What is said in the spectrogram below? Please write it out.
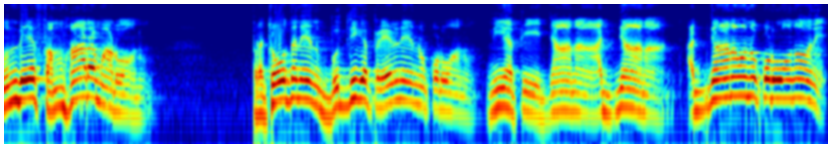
ಮುಂದೆ ಸಂಹಾರ ಮಾಡುವವನು. ಪ್ರಚೋದನೆಯನ್ನು, ಬುದ್ಧಿಗೆ ಪ್ರೇರಣೆಯನ್ನು ಕೊಡುವನು ನಿಯತಿ, ಜ್ಞಾನ, ಅಜ್ಞಾನ. ಅಜ್ಞಾನವನ್ನು ಕೊಡುವನು ಅವನೇ.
